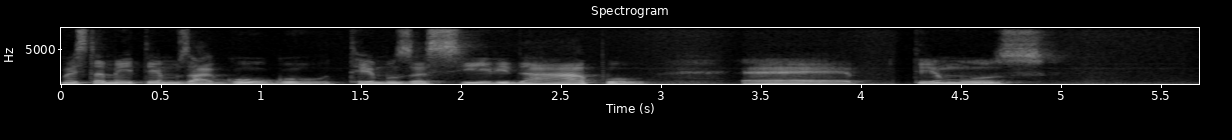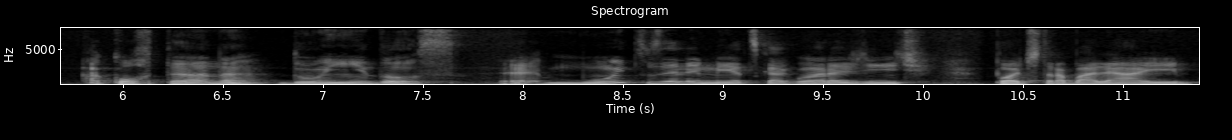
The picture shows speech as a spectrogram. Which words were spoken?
mas também temos a Google, temos a Siri da Apple, é, temos a Cortana do Windows, é, muitos elementos que agora a gente pode trabalhar aí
